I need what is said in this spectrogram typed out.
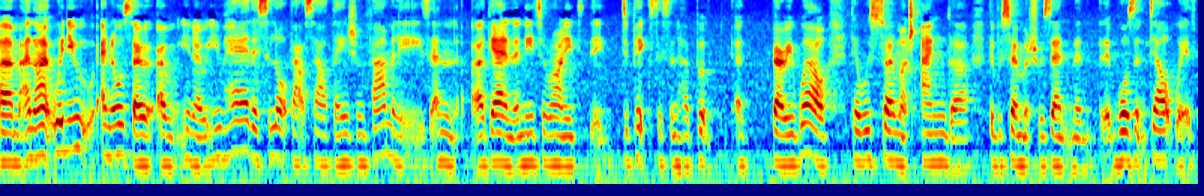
Um, and I, when you, and also, um, you know, you hear this a lot about South Asian families. And again, Anita Rani depicts this in her book uh, very well. There was so much anger. There was so much resentment. It wasn't dealt with.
